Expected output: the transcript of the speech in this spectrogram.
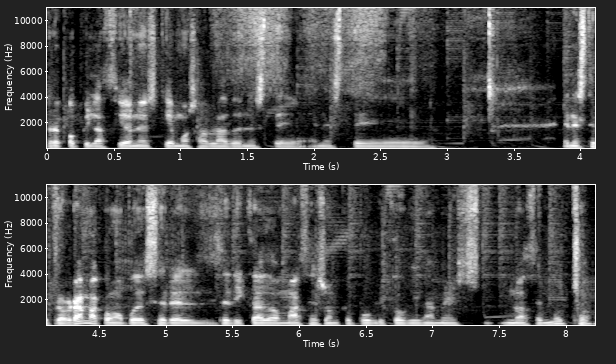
recopilaciones que hemos hablado en este, en este, en este programa, como puede ser el dedicado a Matheson que publicó Gigamesh no hace mucho,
